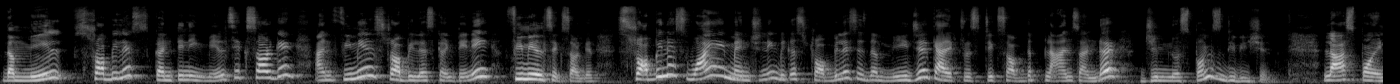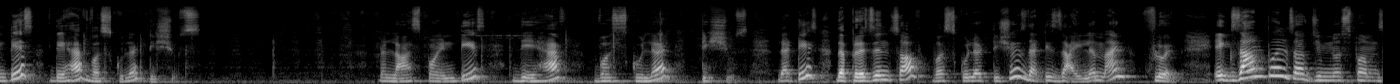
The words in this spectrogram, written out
the male strobilus containing male sex organ and female strobilus containing female sex organ. Strobilus why I am mentioning because strobilus is the major characteristics of the plants under gymnosperms division. Last point is they have vascular tissues. The last point is they have vascular tissues that is the presence of vascular tissues that is xylem and phloem. Examples of gymnosperms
